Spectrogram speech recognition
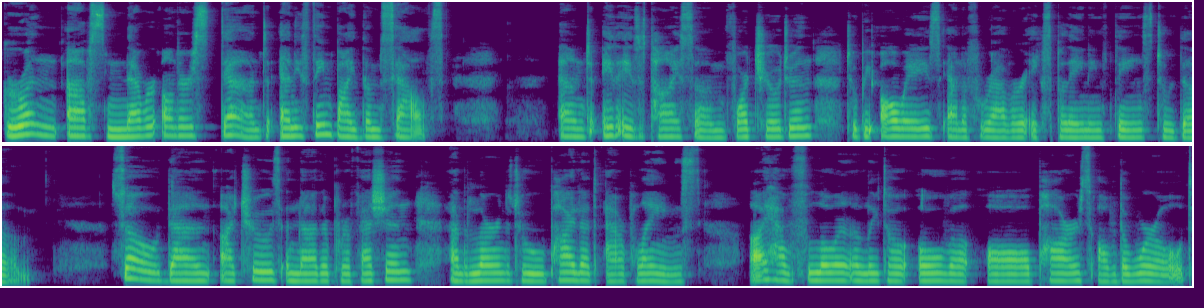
Grown ups never understand anything by themselves, and it is tiresome for children to be always and forever explaining things to them. So then I chose another profession and learned to pilot airplanes. I have flown a little over all parts of the world,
